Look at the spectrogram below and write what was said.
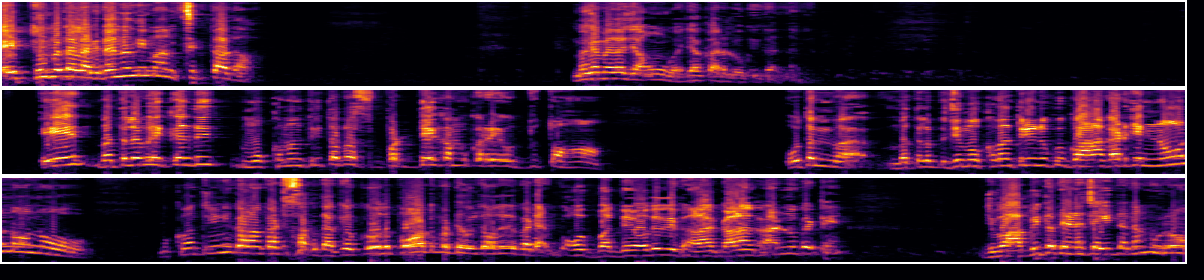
ਇੱਥੋਂ ਪਤਾ ਲੱਗਦਾ ਇਹਨਾਂ ਦੀ ਮਾਨਸਿਕਤਾ ਦਾ। ਮੈਂ ਕਿਹਾ, ਮੈਂ ਤਾਂ ਜਾਊਂਗਾ, ਜਾਂ ਕਰ ਲੋ ਕਰਨਾ ਇਹ ਮਤਲਬ ਇਹ ਕਹਿੰਦੇ, ਮੁੱਖ ਮੰਤਰੀ ਤਾਂ ਬਸ ਵੱਡੇ ਕੰਮ ਕਰੇ ਉਦੋਂ ਤੋਂ ਹਾਂ। ਉਹ ਤਾਂ ਮਤਲਬ ਜੇ ਮੁੱਖ ਮੰਤਰੀ ਨੂੰ ਕੋਈ ਗਾਲਾਂ ਕੱਢ ਜੇ ਨੋ ਨੋ ਨੋ ਮੁੱਖ ਮੰਤਰੀ ਨਹੀਂ ਗਾਲਾਂ ਕੱਢ ਸਕਦਾ, ਕਿਉਂਕਿ ਉਹ ਤਾਂ ਬਹੁਤ ਵੱਡੇ ਉਹਦੇ ਤੇ ਬੈਠੇ। ਉਹ ਬੰਦੇ ਉਹਦੇ ਤੇ ਗਾਲਾਂ ਗਾਲਾਂ ਕੱਢਣ ਨੂੰ ਬੈਠੇ। ਜਵਾਬ ਵੀ ਤਾਂ ਦੇਣਾ ਚਾਹੀਦਾ ਨਾ ਮੂਰੋਂ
